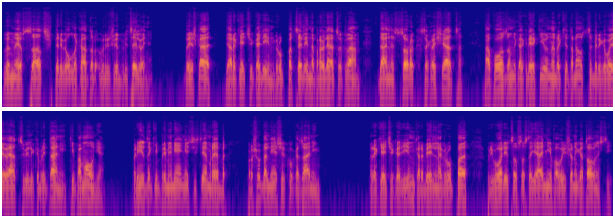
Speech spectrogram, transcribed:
ВМФ САДШ перевел локатор в режим прицеливания. «Вышка, я ракетчик один, группа целей направляется к вам, дальность 40 сокращается опознаны как реактивные ракетоносцы береговой авиации Великобритании типа «Молния». Признаки применения систем РЭБ. Прошу дальнейших указаний. Ракетчик-1, корабельная группа, приводится в состояние повышенной готовности.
